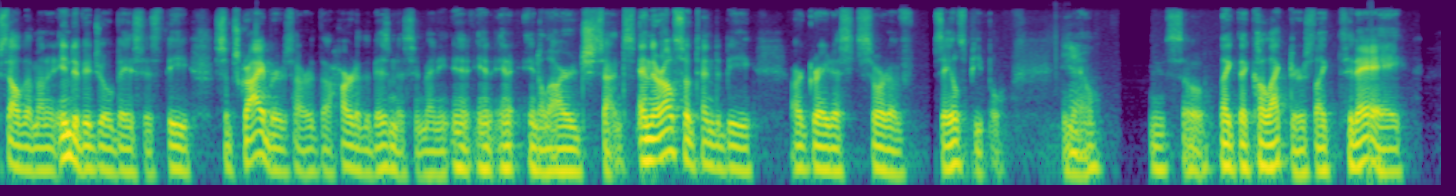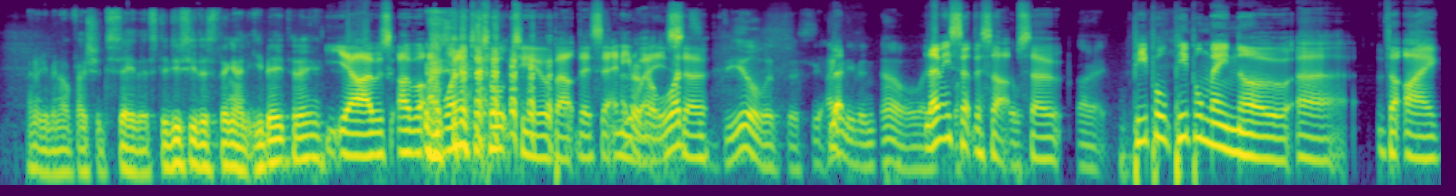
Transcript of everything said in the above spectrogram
sell them on an individual basis. The subscribers are the heart of the business in many in, in, in a large sense, and they also tend to be our greatest sort of salespeople. You yeah. know, and so like the collectors, like today. I don't even know if I should say this. Did you see this thing on eBay today? Yeah, I was. I, I wanted to talk to you about this anyway. what's so the deal with this? I let, don't even know. Like, let me set this up. So, all right, people people may know uh, that I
